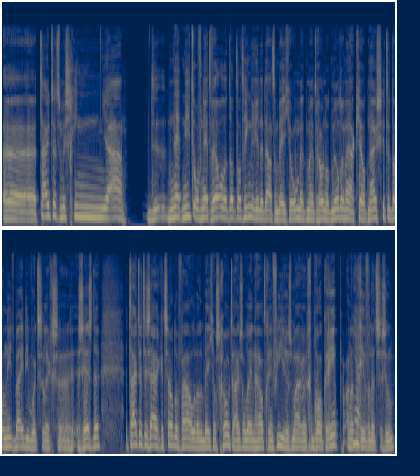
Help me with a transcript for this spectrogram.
Uh, Tuitert misschien, ja, de, net niet of net wel, dat, dat hing er inderdaad een beetje om met, met Ronald Mulder. Nou ja, Kjeld Nuis zit er dan niet bij, die wordt slechts uh, zesde. Tuitert is eigenlijk hetzelfde verhaal, wel een beetje als Groothuis. Alleen hij had geen virus, maar een gebroken rib aan het ja. begin van het seizoen.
